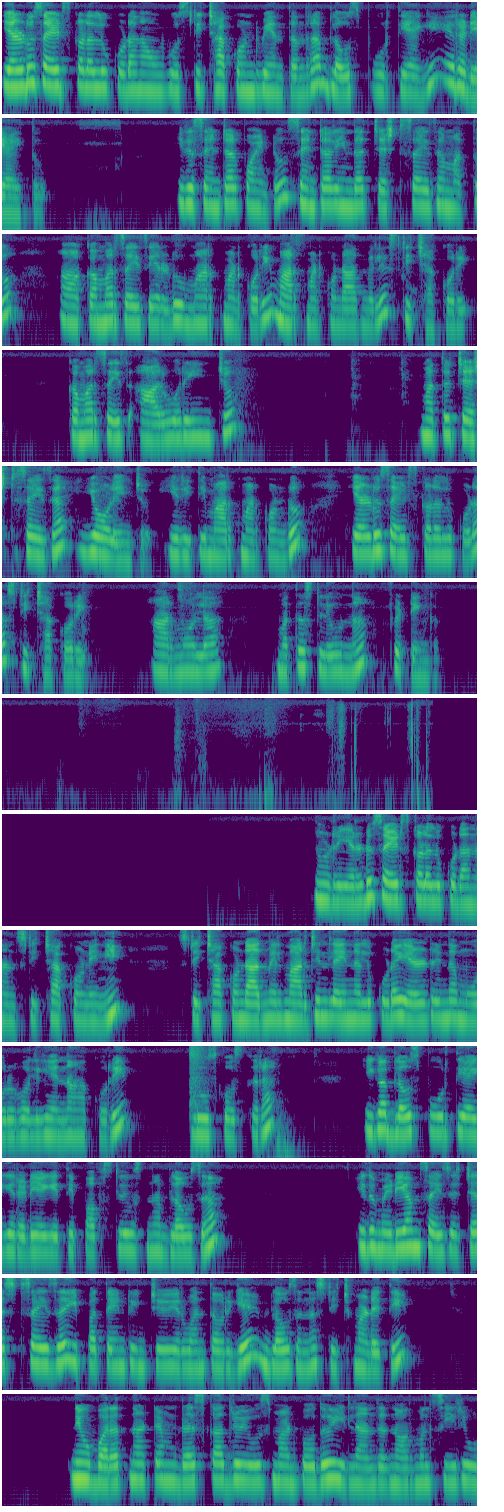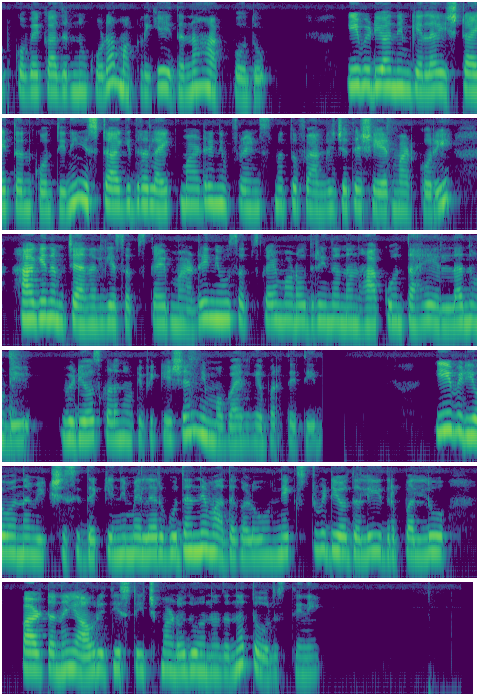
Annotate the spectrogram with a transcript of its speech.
ಎರಡು ಸೈಡ್ಸ್ಗಳಲ್ಲೂ ಕೂಡ ನಾವು ಸ್ಟಿಚ್ ಹಾಕ್ಕೊಂಡ್ವಿ ಅಂತಂದ್ರೆ ಬ್ಲೌಸ್ ಪೂರ್ತಿಯಾಗಿ ರೆಡಿ ಆಯಿತು. ಇದು ಸೆಂಟರ್ ಪಾಯಿಂಟು ಸೆಂಟರಿಂದ ಚೆಸ್ಟ್ ಸೈಜ ಮತ್ತು ಕಮರ್ ಸೈಜ್ ಎರಡು ಮಾರ್ಕ್ ಮಾಡ್ಕೋರಿ ಮಾರ್ಕ್ ಮಾಡ್ಕೊಂಡಾದಮೇಲೆ ಸ್ಟಿಚ್ ಹಾಕೋರಿ. ಕಮರ್ ಸೈಜ್ ಆರೂವರೆ ಇಂಚು ಮತ್ತು ಚೆಸ್ಟ್ ಸೈಜ ಏಳು ಇಂಚು ಈ ರೀತಿ ಮಾರ್ಕ್ ಮಾಡಿಕೊಂಡು ಎರಡು ಸೈಡ್ಸ್ಗಳಲ್ಲೂ ಕೂಡ ಸ್ಟಿಚ್ ಹಾಕೋರಿ. ಆರ್ಮೋಲ ಮತ್ತು ಸ್ಲೀವ್ನ ಫಿಟ್ಟಿಂಗ್. ನೋಡಿರಿ, ಎರಡು ಸೈಡ್ಸ್ಗಳಲ್ಲೂ ಕೂಡ ನಾನು ಸ್ಟಿಚ್ ಹಾಕ್ಕೊಂಡಿನಿ ಸ್ಟಿಚ್ ಹಾಕ್ಕೊಂಡಾದ್ಮೇಲೆ ಮಾರ್ಜಿನ್ ಲೈನಲ್ಲೂ ಕೂಡ ಎರಡರಿಂದ ಮೂರು ಹೊಲಿಗೆಯನ್ನು ಹಾಕೋರಿ, ಲೂಸ್ಗೋಸ್ಕರ. ಈಗ ಬ್ಲೌಸ್ ಪೂರ್ತಿಯಾಗಿ ರೆಡಿ ಆಗೈತಿ ಪಫ್ ಸ್ಲೀವ್ಸ್ನ ಬ್ಲೌಸ್ ಇದು ಮೀಡಿಯಮ್ ಸೈಜ್ ಚೆಸ್ಟ್ ಸೈಜ್ ಇಪ್ಪತ್ತೆಂಟು ಇಂಚು ಇರುವಂಥವ್ರಿಗೆ ಬ್ಲೌಸನ್ನು ಸ್ಟಿಚ್ ಮಾಡೈತಿ. ನೀವು ಭರತನಾಟ್ಯಂ, ಡ್ರೆಸ್ಗಾದರೂ ಯೂಸ್ ಮಾಡ್ಬೋದು, ಇಲ್ಲಾಂದರೆ ನಾರ್ಮಲ್ ಸೀರೆ ಉಟ್ಕೋಬೇಕಾದ್ರೂ ಕೂಡ ಮಕ್ಕಳಿಗೆ ಇದನ್ನು ಹಾಕ್ಬೋದು. ಈ ವಿಡಿಯೋ ನಿಮಗೆಲ್ಲ ಇಷ್ಟ ಆಯಿತು ಅಂದ್ಕೊತೀನಿ ಇಷ್ಟ ಆಗಿದ್ರೆ ಲೈಕ್ ಮಾಡಿರಿ ನಿಮ್ಮ ಫ್ರೆಂಡ್ಸ್ ಮತ್ತು ಫ್ಯಾಮಿಲಿ ಜೊತೆ ಶೇರ್ ಮಾಡ್ಕೊರಿ. ಹಾಗೆ ನಮ್ಮ ಚಾನಲ್ಗೆ ಸಬ್ಸ್ಕ್ರೈಬ್ ಮಾಡಿರಿ. ನೀವು ಸಬ್ಸ್ಕ್ರೈಬ್ ಮಾಡೋದ್ರಿಂದ ನಾನು ಹಾಕುವಂತಹ ಎಲ್ಲ ನೋಡಿ, ವಿಡಿಯೋಸ್ಗಳ ನೋಟಿಫಿಕೇಷನ್ ನಿಮ್ಮ ಮೊಬೈಲ್ಗೆ ಬರ್ತೈತಿ. ಈ ವಿಡಿಯೋವನ್ನು ವೀಕ್ಷಿಸಿದ್ದಕ್ಕೆ ನಿಮ್ಮೆಲ್ಲರಿಗೂ ಧನ್ಯವಾದಗಳು. ನೆಕ್ಸ್ಟ್ ವಿಡಿಯೋದಲ್ಲಿ ಇದ್ರ ಪಲ್ಲು ಪಾರ್ಟನ್ನು ಯಾವ ರೀತಿ ಸ್ಟಿಚ್ ಮಾಡೋದು ಅನ್ನೋದನ್ನು ತೋರಿಸ್ತೀನಿ.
